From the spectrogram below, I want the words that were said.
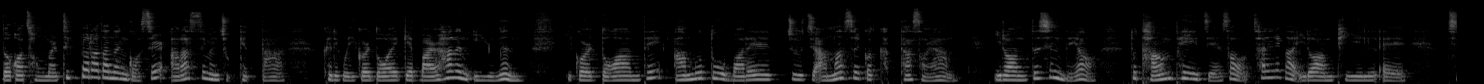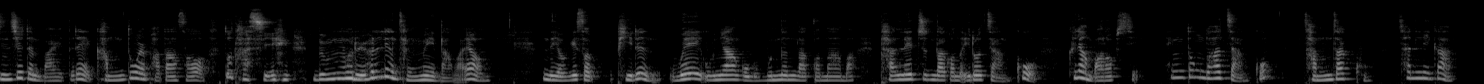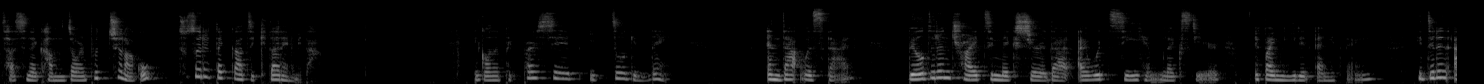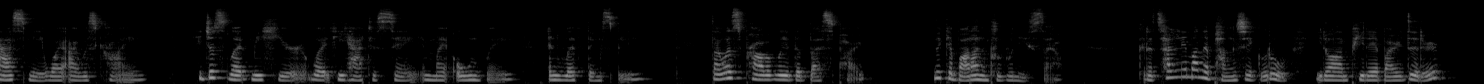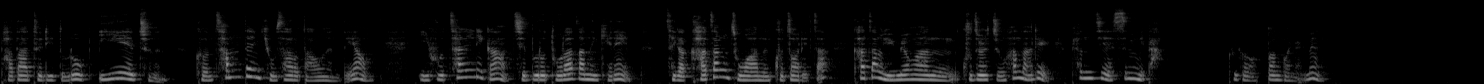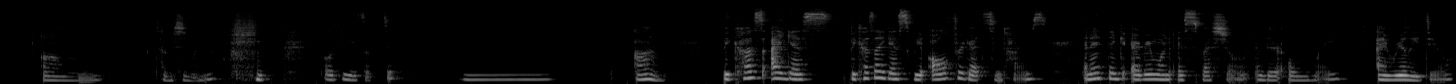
너가 정말 특별하다는 것을 알았으면 좋겠다. 그리고 이걸 너에게 말하는 이유는 이걸 너한테 아무도 말해주지 않았을 것 같아서야. 이런 뜻인데요. 또 다음 페이지에서 찰리가 이러한 빌의 진실된 말들에 감동을 받아서 또 다시 눈물을 흘리는 장면이 나와요. 근데 여기서 빌은 왜 우냐고 뭐 묻는다거나 막 달래준다거나 이러지 않고 그냥 말없이 행동도 하지 않고 잠자코 찰리가 자신의 감정을 표출하고 추스릴 때까지 기다립니다. 이거는 182쪽인데 And that was that. Bill didn't try to make sure that I would see him next year if I needed anything. He didn't ask me why I was crying. He just let me hear what he had to say in my own way and let things be. That was probably the best part. 이렇게 말하는 부분이 있어요. 그래 찰리만의 방식으로 이러한 빌의 말들을 받아들이도록 이해해주는 그런 참된 교사로 나오는데요. 이후 찰리가 집으로 돌아가는 길에 제가 가장 좋아하는 구절이자 가장 유명한 구절 중 하나를 편지에 씁니다. 그가 어떤 거냐면, 음, 잠시만요. 어디 있었지? 음, 아, because I guess because I guess we all forget sometimes, and I think everyone is special in their own way. I really do.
